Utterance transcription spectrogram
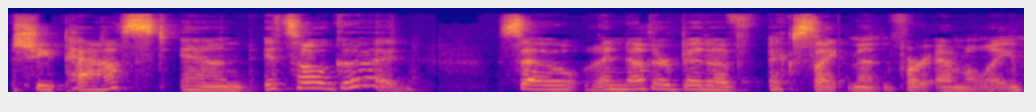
she passed and it's all good. So another bit of excitement for Emily.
